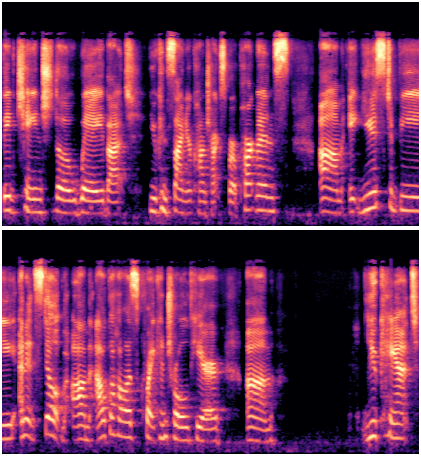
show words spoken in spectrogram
they've changed the way that you can sign your contracts for apartments. Um, it used to be, and it's still um, alcohol is quite controlled here. Um, you can't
